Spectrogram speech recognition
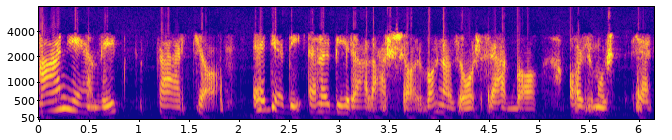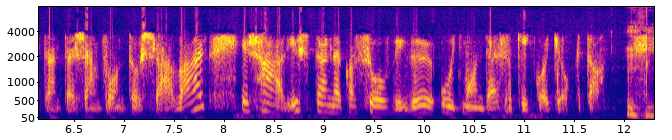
hány ilyen VIP kártya egyedi elbírálással van az országban, az most rettentesen fontossá vált, és hál' Istennek a szóvivő úgymond ezt kikotyogta. Uh-huh.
